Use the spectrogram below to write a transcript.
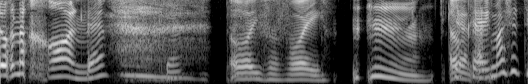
לא נכון. כן, כן. אוי ואבוי. כן, אוקיי. אז מה שת...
